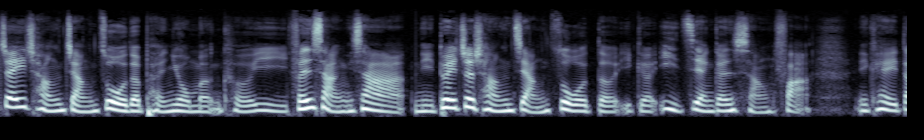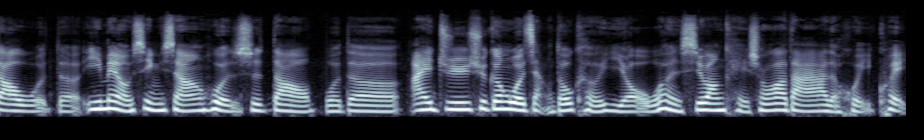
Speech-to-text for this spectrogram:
这一场讲座的朋友们可以分享一下你对这场讲座的一个意见跟想法。你可以到我的 email 信箱，或者是到我的 IG 去跟我讲都可以哦。我很希望可以收到大家的回馈。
